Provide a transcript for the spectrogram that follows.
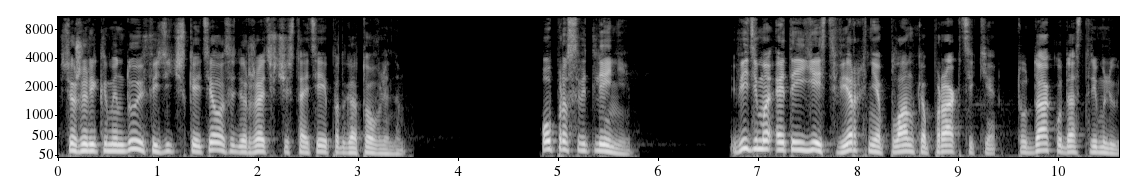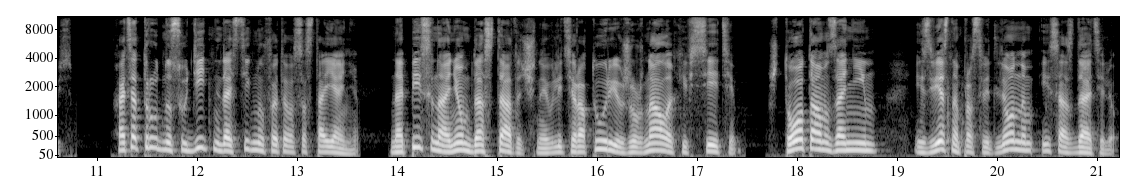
Все же рекомендую физическое тело содержать в чистоте и подготовленном. О просветлении. Видимо, это и есть верхняя планка практики, туда, куда стремлюсь. Хотя трудно судить, не достигнув этого состояния. Написано о нем достаточно и в литературе, и в журналах, и в сети. Что там за ним, известно просветленным и создателю.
